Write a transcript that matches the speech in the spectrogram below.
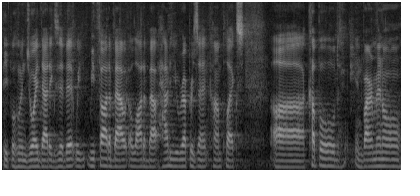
people who enjoyed that exhibit. We, we thought about a lot about how do you represent complex uh, coupled environmental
